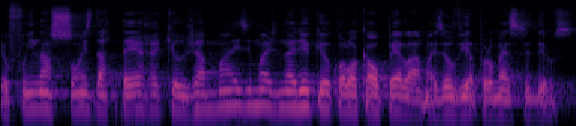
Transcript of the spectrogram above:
Eu fui em nações da terra que eu jamais imaginaria que eu ia colocar o pé lá, mas eu vi a promessa de Deus.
